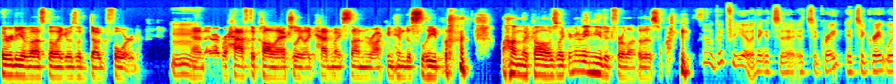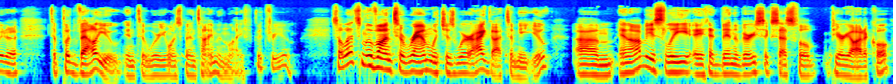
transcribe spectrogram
30 of us, but like it was with Doug Ford. Mm. And I remember half the call I actually like had my son rocking him to sleep on the call. I was like, I'm gonna be muted for a lot of this one. oh, good for you. I think it's a it's a great it's a great way to to put value into where you want to spend time in life. Good for you. So let's move on to REM, which is where I got to meet you. Um, and obviously, it had been a very successful periodical.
